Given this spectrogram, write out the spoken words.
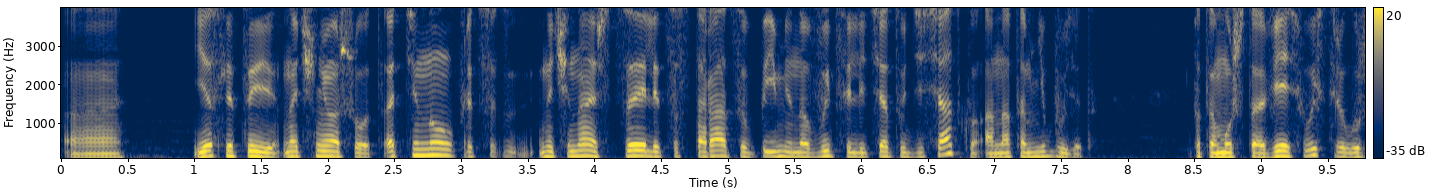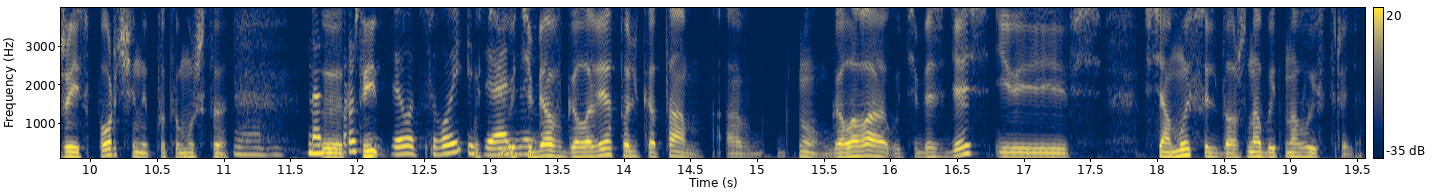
А, Если ты начнешь вот оттянул, приц- начинаешь целиться, стараться именно выцелить эту десятку, она там не будет. Потому что весь выстрел уже испорченный, потому что Да. Надо Э, просто ты- сделать свой идеальный. у тебя в голове только там, а в- ну, голова у тебя здесь, и вс- вся мысль должна быть на выстреле.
